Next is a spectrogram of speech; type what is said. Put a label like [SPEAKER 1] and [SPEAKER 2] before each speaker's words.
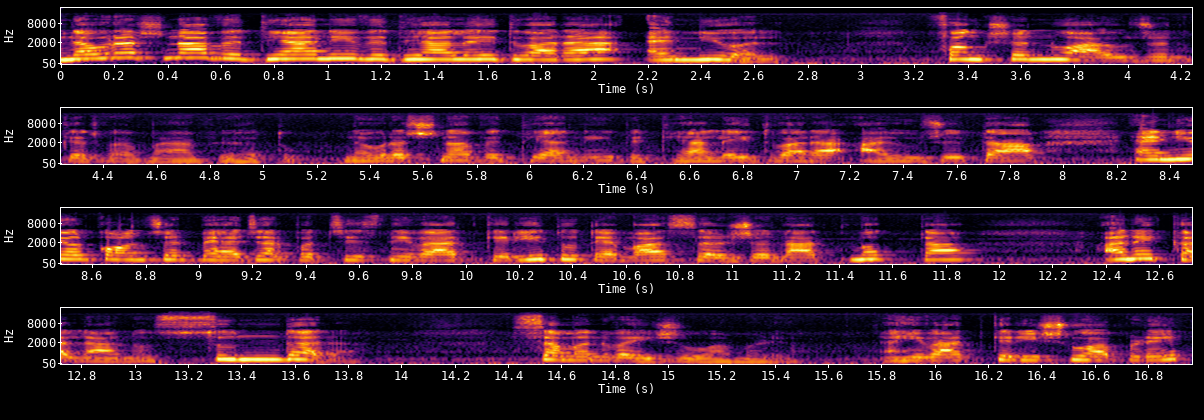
[SPEAKER 1] નવરચના વિદ્યાની વિદ્યાલય દ્વારા એન્યુઅલ ફંક્શનનું આયોજન કરવામાં આવ્યું હતું. નવરચના વિદ્યાની વિદ્યાલય દ્વારા આયોજિત આ એન્યુઅલ કોન્સર્ટ બે હજાર પચીસની વાત કરીએ તો તેમાં સર્જનાત્મકતા અને કલાનો સુંદર સમન્વય જોવા મળ્યો. અહીં વાત કરીશું આપણે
